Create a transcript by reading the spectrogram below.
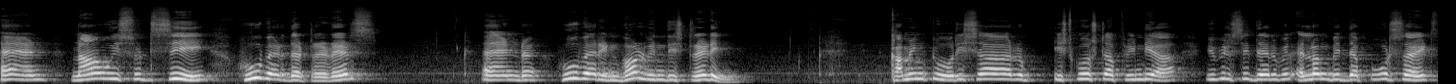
And now we should see who were the traders and who were involved in this trading. Coming to Orissa or east coast of India, you will see there will along with the port sites,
